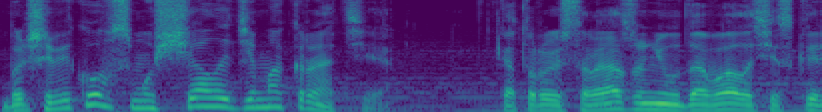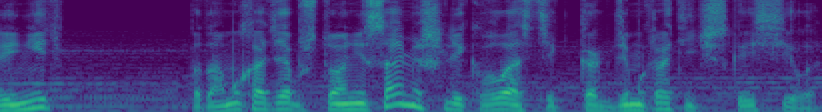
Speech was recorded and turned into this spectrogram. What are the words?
Большевиков смущала демократия, которую сразу не удавалось искоренить, потому хотя бы что они сами шли к власти как демократическая сила.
